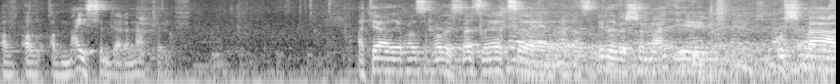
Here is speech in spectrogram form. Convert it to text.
of, of, of Maisim that are not toiv. אתה יכול לספר לסצנץ, סמילה ושמיים, ושמע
